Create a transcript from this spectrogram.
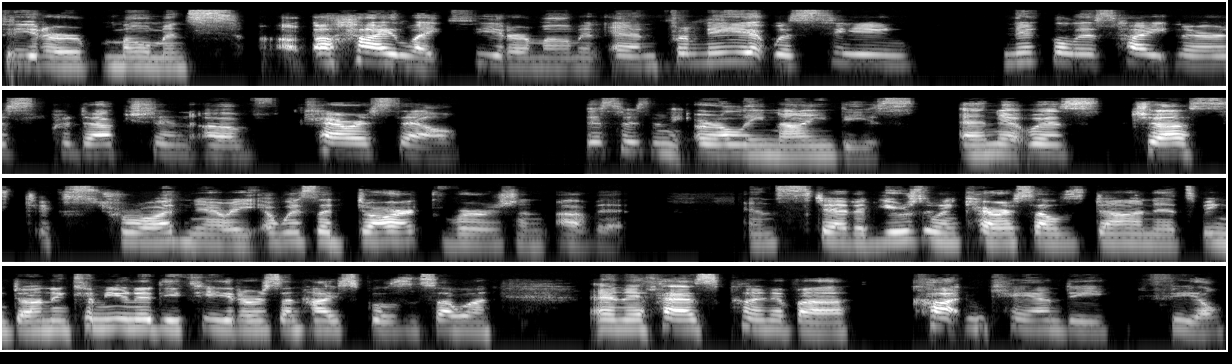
theater moments, a highlight theater moment. And for me, it was seeing Nicholas Hytner's production of Carousel. This was in the early 90s, and it was just extraordinary. It was a dark version of it. Instead of usually when Carousel's done, it's being done in community theaters and high schools and so on. And it has kind of a cotton candy feel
